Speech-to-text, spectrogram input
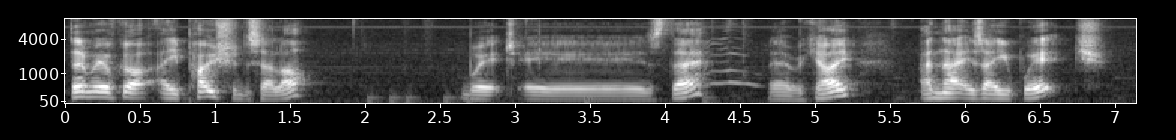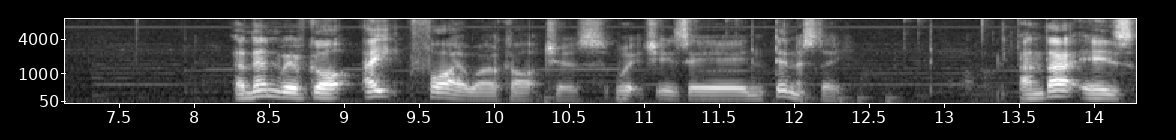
Then we've got a potion seller, which is there. There we go. And that is a witch. And then we've got eight firework archers, which is in Dynasty. And that is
